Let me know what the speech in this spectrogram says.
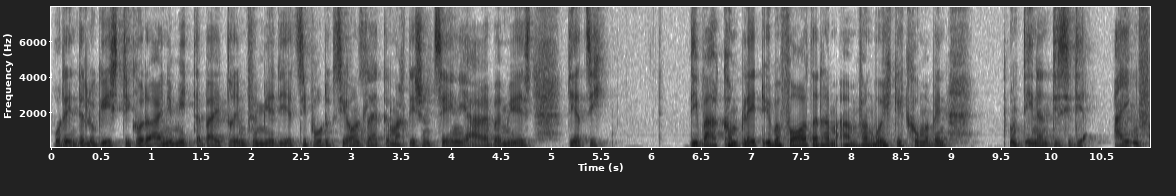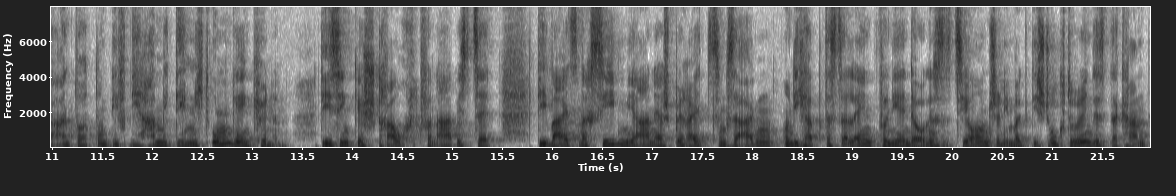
Oder in der Logistik oder eine Mitarbeiterin von mir, die jetzt die Produktionsleitung macht, die schon zehn Jahre bei mir ist, die hat sich, die war komplett überfordert am Anfang, wo ich gekommen bin und denen diese die Eigenverantwortung, die, die haben mit dem nicht umgehen können. Die sind gestrauchelt von A bis Z. Die war jetzt nach sieben Jahren erst bereit zum Sagen, und ich habe das Talent von ihr in der Organisation schon immer, die Strukturierung das erkannt.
